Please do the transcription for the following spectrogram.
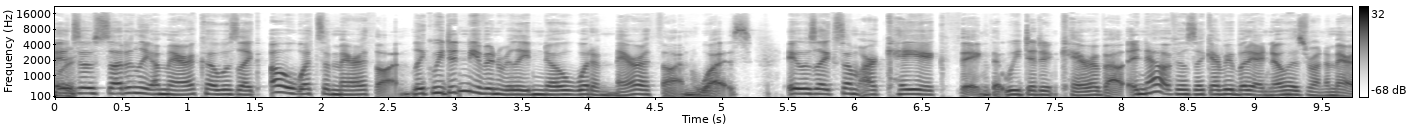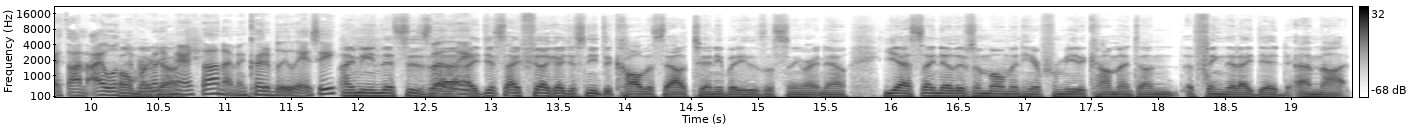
Right. And so suddenly America was like, "Oh, what's a marathon?" Like we didn't even really know what a marathon was. It was like some archaic thing that we didn't care about. And now it feels like everybody I know has run a marathon. I will oh never run gosh. a marathon. I'm incredibly lazy. I mean, this is. Uh, like, I just. I feel like I just need to call this out to anybody who's listening right now. Yes, I know there's a moment here for me to comment on a thing that I did. I'm not.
